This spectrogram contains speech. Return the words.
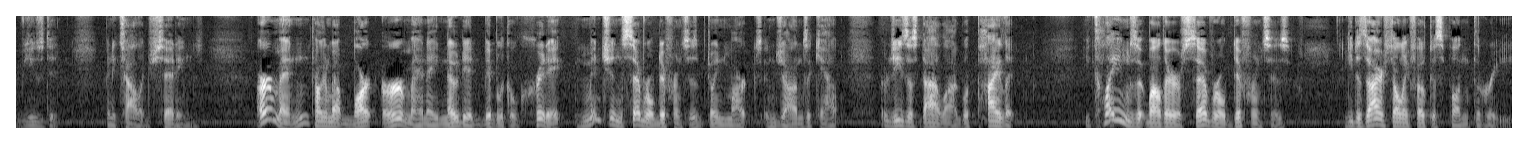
I've used it in many college settings. Ehrman, talking about Bart Ehrman, a noted biblical critic, mentions several differences between Mark's and John's account of Jesus' dialogue with Pilate. He claims that while there are several differences, he desires to only focus upon three.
